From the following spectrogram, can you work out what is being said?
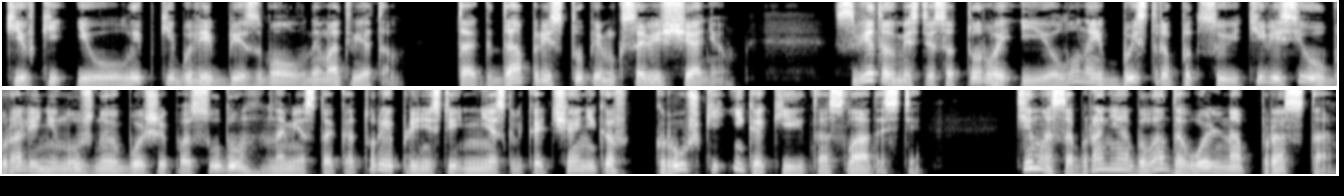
Кивки и улыбки были безмолвным ответом. «Тогда приступим к совещанию». Света вместе с Аторвой и Илоной быстро подсуетились и убрали ненужную больше посуду, на место которой принесли несколько чайников, кружки и какие-то сладости. Тема собрания была довольно проста.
